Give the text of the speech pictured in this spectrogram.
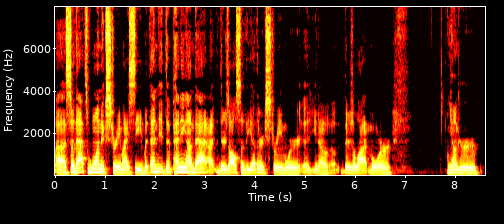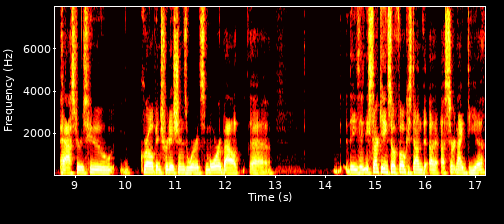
uh, so that's one extreme I see. But then, depending on that, there's also the other extreme where uh, you know there's a lot more younger pastors who grow up in traditions where it's more about uh, they, they start getting so focused on a, a certain idea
